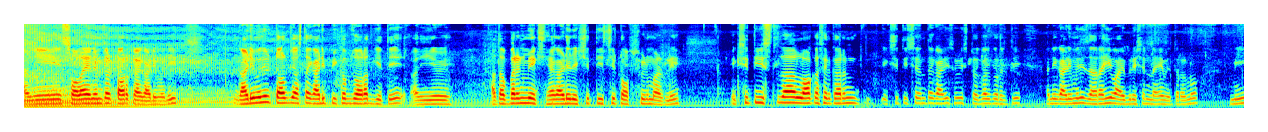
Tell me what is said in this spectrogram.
आणि सोळा एन एमचा टॉर्क आहे गाडीमध्ये. गाडीमध्ये टॉर्क जास्त आहे गाडी पिकअप जोरात घेते आणि आतापर्यंत मी एकशे ह्या गाडीवर एकशे तीसची टॉप स्पीड मारली. एकशे तीसला लॉक असेल कारण एकशे तीसच्यानंतर गाडी थोडी स्ट्रगल करत होती आणि गाडीमध्ये जराही व्हायब्रेशन नाही मित्रांनो. मी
